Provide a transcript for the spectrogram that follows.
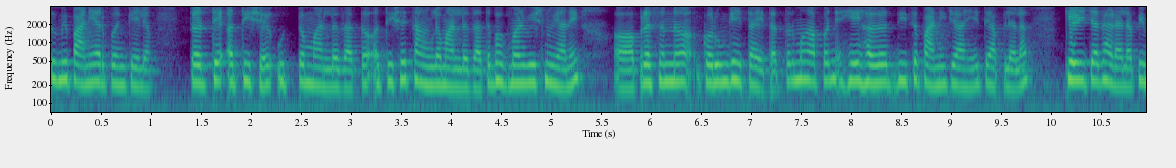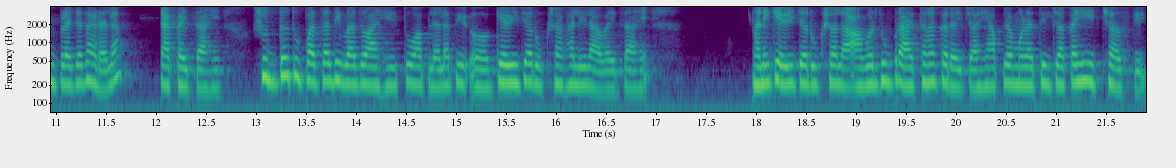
तुम्ही पाणी अर्पण केलं तर ते अतिशय उत्तम मानलं जातं अतिशय चांगलं मानलं जातं. भगवान विष्णू याने प्रसन्न करून घेता येतात. तर मग आपण हे हळदीचं पाणी जे आहे ते आपल्याला केळीच्या झाडाला पिंपळाच्या झाडाला टाकायचं आहे. शुद्ध तुपाचा दिवा जो आहे तो आपल्याला पि केळीच्या वृक्षाखाली लावायचा आहे. आणि केळीच्या वृक्षाला आवर्जून प्रार्थना करायची आहे. आपल्या मनातील ज्या काही इच्छा असतील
